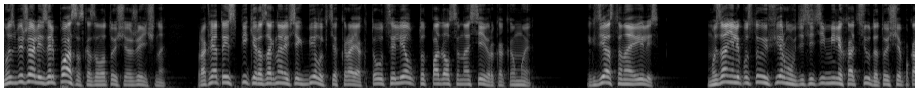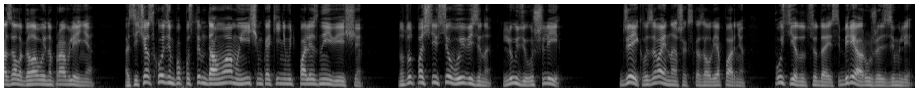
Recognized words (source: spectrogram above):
«Мы сбежали из Эльпаса», — сказала тощая женщина. «Проклятые спики разогнали всех белых в тех краях. Кто уцелел, тот подался на север, как и мы». «И где остановились?» «Мы заняли пустую ферму в десяти милях отсюда», — тощая показала головой направление. «А сейчас ходим по пустым домам и ищем какие-нибудь полезные вещи. Но тут почти все вывезено. Люди ушли». «Джейк, вызывай наших», — сказал я парню. «Пусть едут сюда и собери оружие с земли».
